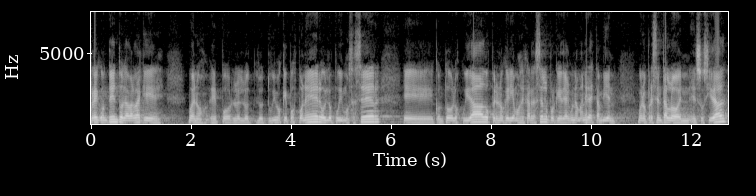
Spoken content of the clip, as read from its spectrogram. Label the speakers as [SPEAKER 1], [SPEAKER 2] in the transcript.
[SPEAKER 1] re contentos, la verdad que, bueno, eh, por, lo, tuvimos que posponer, hoy lo pudimos hacer eh, con todos los cuidados, pero no queríamos dejar de hacerlo porque de alguna manera es también, bueno, presentarlo en, sociedad.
